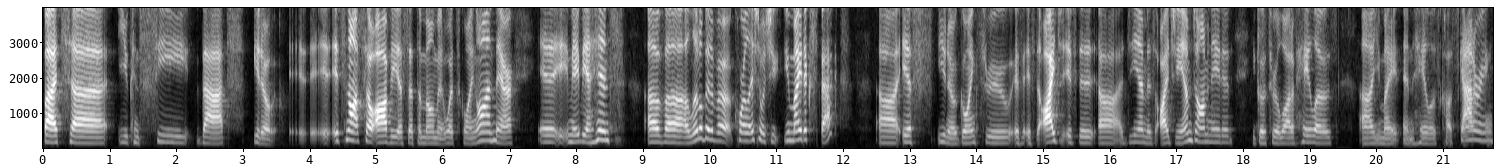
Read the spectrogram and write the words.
but uh, you can see that you know it, it's not so obvious at the moment what's going on there. It, it may be a hint of a, a, little bit of a correlation, which you, you might expect uh, if you know going through if, if the IG, if the uh, DM is IGM dominated, you go through a lot of halos. Uh, you might and halos cause scattering.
